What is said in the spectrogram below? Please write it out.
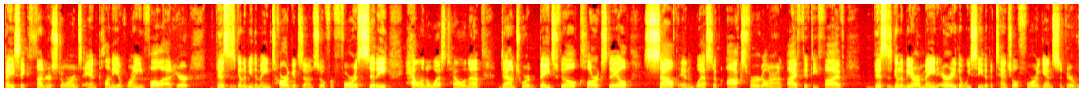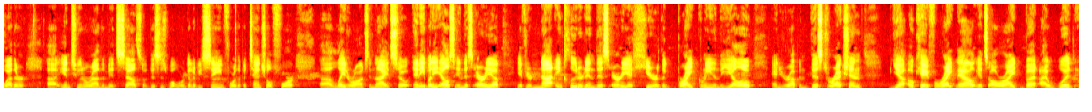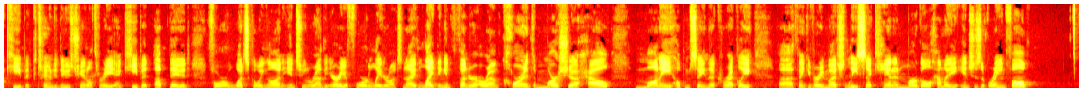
basic thunderstorms and plenty of rainfall out here. This is going to be the main target zone. So for Forest City, Helena, West Helena, down toward Batesville, Clarksdale, south and west of Oxford on I-55, this is going to be our main area that we see the potential for, again, severe weather uh, into and around the Mid-South. So this is what we're going to be seeing for the potential for uh, later on tonight. So anybody else in this area, if you're not included in this area here, the bright green and the yellow, and you're up in this direction, yeah, okay, for right now it's all right, but I would keep it tuned to News Channel 3 and keep it updated for what's going on into and around the area for later on tonight. Lightning and thunder around Corinth, Marcia, Howe, Monty, hope I'm saying that correctly. Uh, thank you very much. Lisa Cannon Mergel, how many inches of rainfall?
